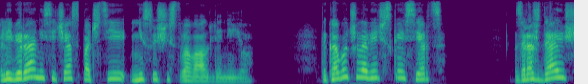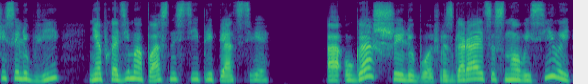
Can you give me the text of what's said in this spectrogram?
Ливерани сейчас почти не существовал для нее. Таково человеческое сердце. Зарождающейся любви необходимы опасности и препятствия, а угасшая любовь разгорается с новой силой,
